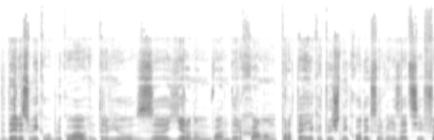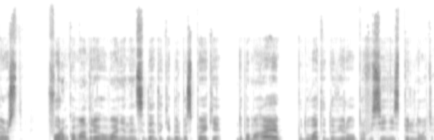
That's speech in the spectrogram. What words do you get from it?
The Daily Week опублікував інтерв'ю з Єроном Вандерхамом про те, як етичний кодекс організації FIRST, форум команд реагування на інциденти кібербезпеки, допомагає будувати довіру у професійній спільноті.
